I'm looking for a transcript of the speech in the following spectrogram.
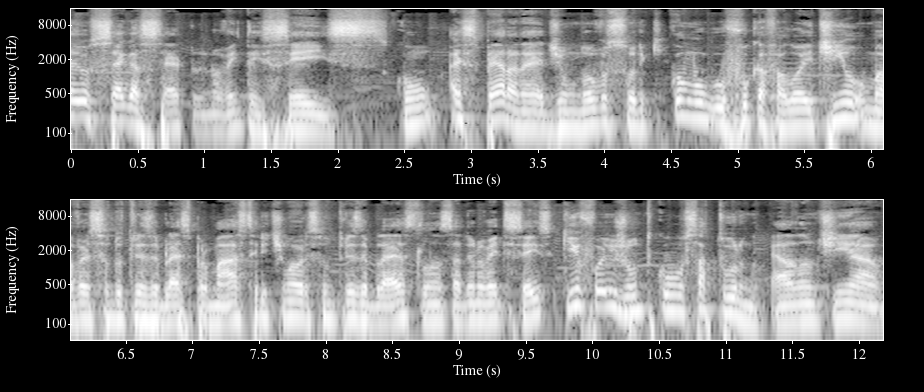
Aí ao Sega Saturn 96 com a espera, né, de um novo Sonic. Como o Fuka falou aí, tinha uma versão do 3D Blast pro Master e tinha uma versão do 3D Blast lançada em 96 que foi junto com o Saturno. Ela não tinha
